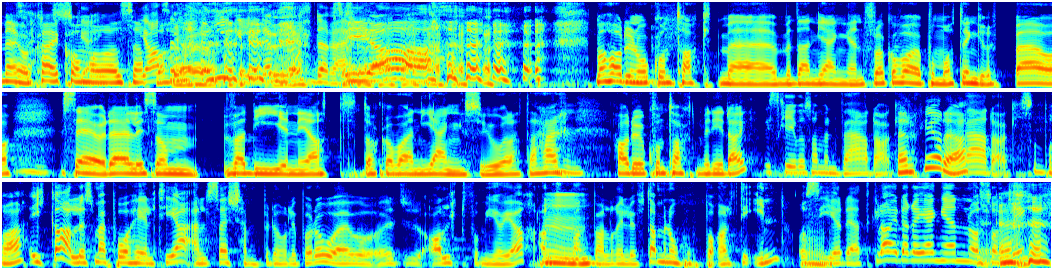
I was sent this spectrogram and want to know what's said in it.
Meg og Kai kommer og ser ja, på. selvfølgelig. Det blir dere. Ja! Men har du noe kontakt med, med den gjengen? For dere var jo på en måte en gruppe, og ser jo det liksom verdien i at dere var en gjeng som gjorde dette her. Har du kontakt med de i dag? Vi skriver sammen hver dag. Ja, dere gjør det, ja. Hver dag. Så bra. Ikke alle som er på hele tida. Elsa er kjempedårlig på det. Hun er jo altfor mye å gjøre. Alt Mm. for mange baller i lufta. Men hun hopper alltid inn og sier det at 'glad i dere, gjengen', og sånne ting.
